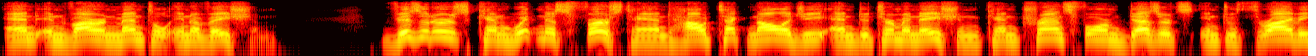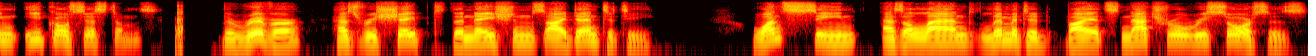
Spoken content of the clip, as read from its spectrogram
and environmental innovation. Visitors can witness firsthand how technology and determination can transform deserts into thriving ecosystems. The river has reshaped the nation's identity. Once seen as a land limited by its natural resources,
